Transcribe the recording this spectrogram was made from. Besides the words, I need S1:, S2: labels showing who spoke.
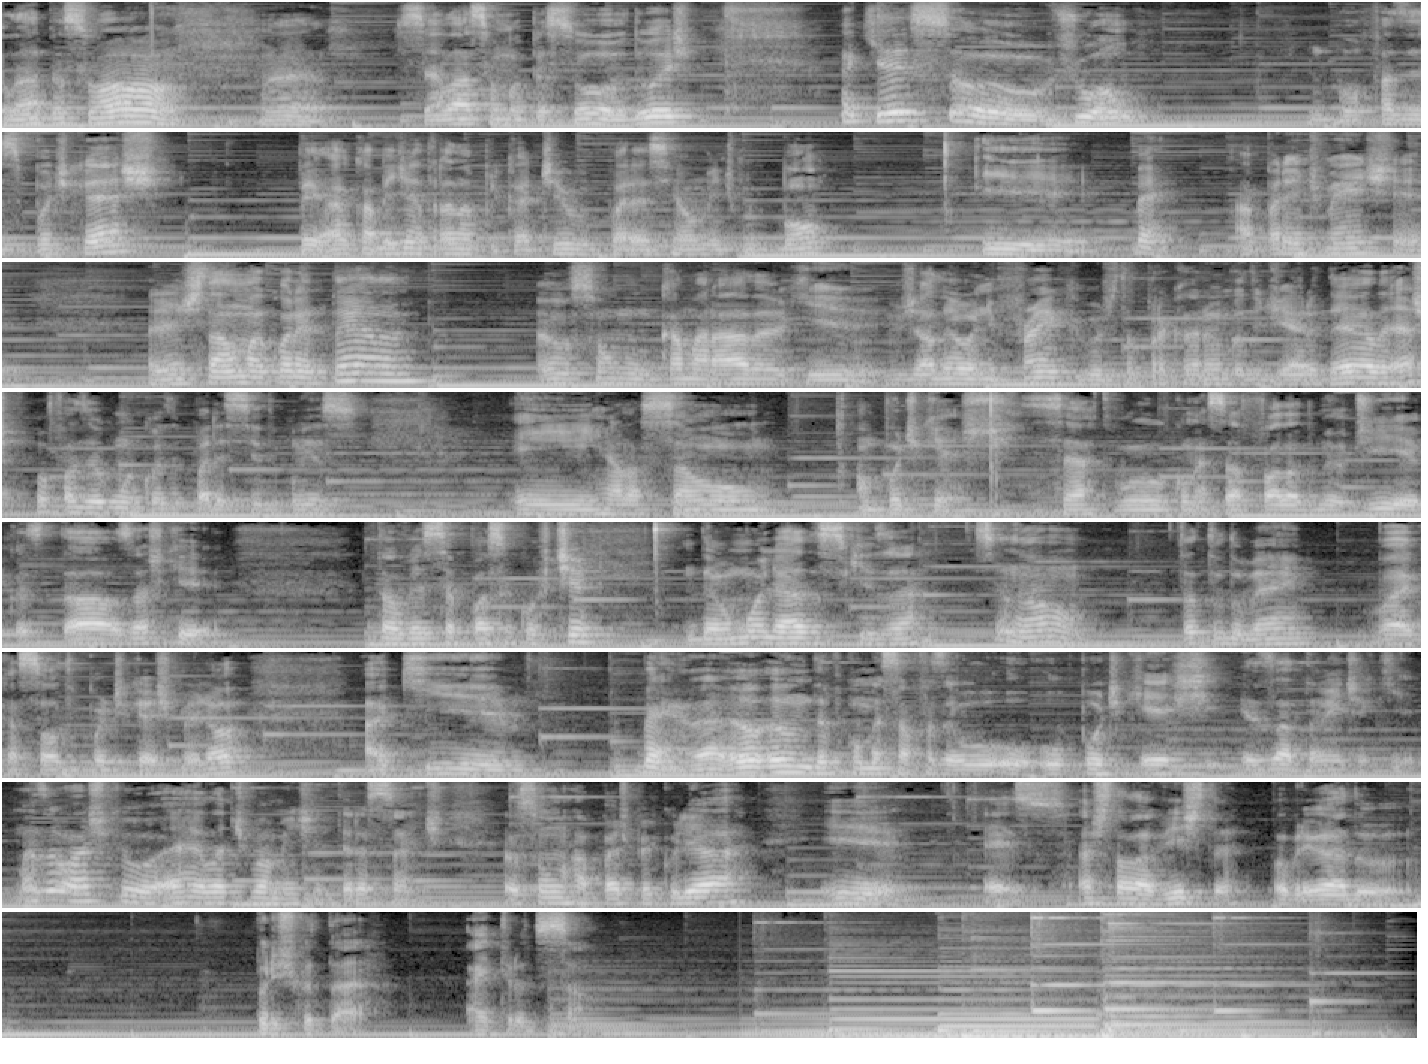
S1: Olá pessoal, uh, sei lá se é uma pessoa ou duas. Aqui eu sou o João, vou fazer esse podcast. Acabei de entrar no aplicativo, parece realmente muito bom. E, bem, aparentemente a gente está numa quarentena. Eu sou um camarada que já leu Anne Frank, gostou pra caramba do diário dela, e acho que vou fazer alguma coisa parecida com isso em relação a um podcast, certo? Vou começar a falar do meu dia, coisa e tal. Acho que talvez você possa curtir. Dê uma olhada se quiser. Se não, tá tudo bem. Vai caçar outro podcast melhor. Aqui. Bem, eu, eu não devo começar a fazer o, o, o, podcast exatamente aqui, mas eu acho que é relativamente interessante. Eu sou um rapaz peculiar e é isso. Hasta la vista. Obrigado por escutar a introdução.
